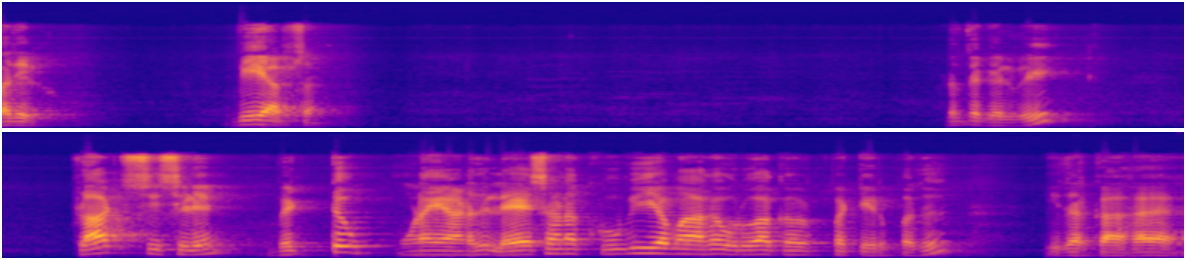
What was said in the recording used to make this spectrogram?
பதில். பி ஆப்ஷன் அடுத்த கேள்வி. ஃப்ளாட் சிசிலின் வெட்டு முனையானது லேசான குவியமாக உருவாக்கப்பட்டிருப்பது இதற்காக.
